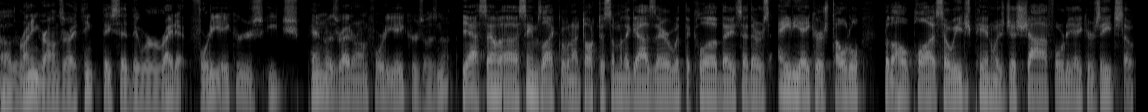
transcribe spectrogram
uh, the running grounds are I think they said they were right at forty acres. Each pen was right around forty acres, wasn't it? Yeah, so uh, seems like when I talked to some of the guys there with the club, they said there's 80 acres total for the whole plot. So each pen was just shy of 40 acres each. So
